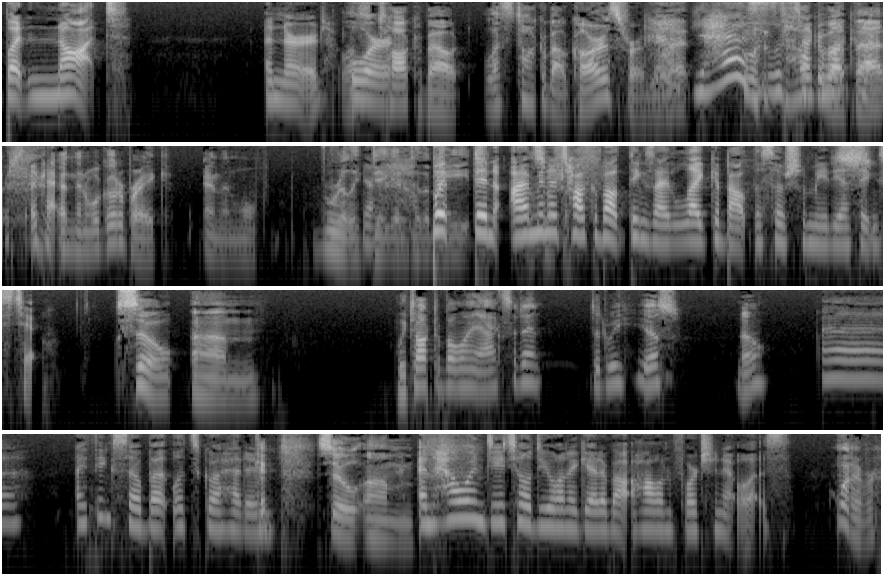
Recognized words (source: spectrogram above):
but not a nerd Let's or talk about let's talk about cars for a minute. Yes, let's talk about cars. Okay. And then we'll go to break and then we'll really Yeah. dig into the but meat. then I'm going to social- talk about things I like about the social media things too. So, um we talked about my accident, did we? Yes? No? Uh, I think so, but let's go ahead and. Okay. So, um And how in detail do you want to get about how unfortunate it was? whatever.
